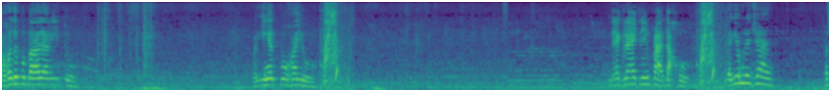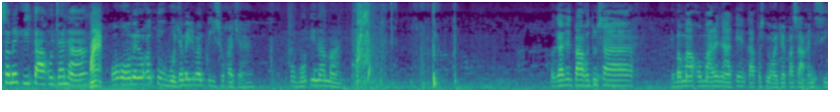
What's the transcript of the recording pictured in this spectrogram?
Ako na po bahala rito. Mag-ingat po kayo. Nag-right na yung product ko. Lagyan mo na dyan. Basta may kita ako dyan ah. ha. Oo, meron kang tubo dyan. May limang piso ka dyan. O, buti naman. Magatid pa ako dun sa ibang mga kumari natin. Tapos may order pa sa akin si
